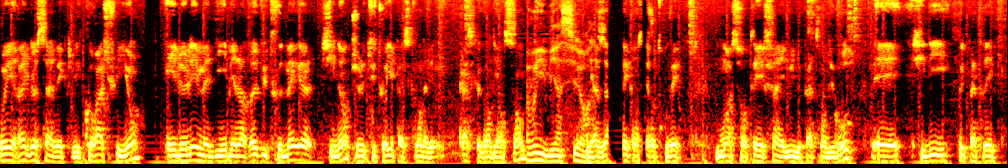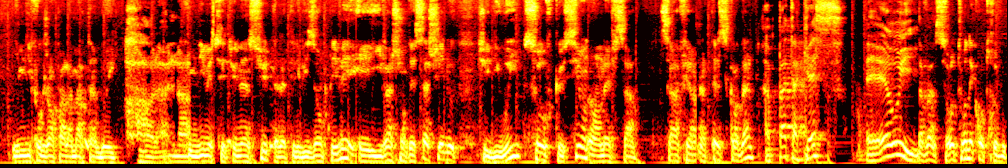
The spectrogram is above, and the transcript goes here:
Oui, règle ça avec lui. Courage, Fillon. Et Lelay m'a dit, bien entendu, tu te fous de ma gueule. Sinon, je le tutoyais parce qu'on avait presque grandi ensemble. Oui, bien sûr. Et hasard fait qu'on s'est retrouvés, moi sur TF1 et lui le patron du groupe. Et j'ai dit, écoute Patrick, il me dit, il faut que j'en parle à Martin Bouygues. Oh là là. Il me dit, mais c'est une insulte à la télévision privée et il va chanter ça chez nous. J'ai dit oui, sauf que si on enlève ça, ça va faire un tel scandale. Un pataquès Eh oui. Ça va se retourner contre vous.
